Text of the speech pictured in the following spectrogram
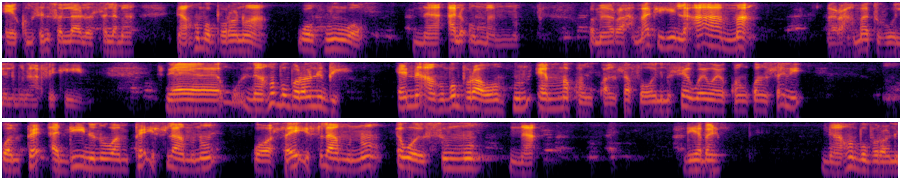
e kuma sanin sallallahu alaihi wasallam na homo poronoa wo. hunwo na al'umman mu. Wa min rahmatihi la'amma rahmatuhu lil munafiqin. Na ho boboro no bi ɛne ahoboboro a wɔhunu ɛma kwankwansafo wɔnim sɛ wɔyɛ kwankwansani wɔmpɛ adiini no wɔmpɛ islam no wɔsɛe islam no ɛwɔ e sum mu na. Deɛ bɛn na ho boboro no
